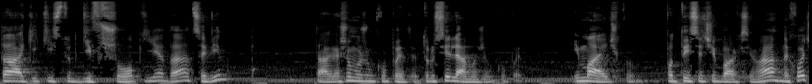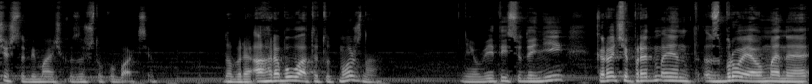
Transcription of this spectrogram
Так, якийсь тут гіфт-шоп є, да? Це він? Так, а що можемо купити? Трусіля можемо купити. І маєчку по тисячі баксів. А? Не хочеш собі маєчку за штуку баксів? Добре, а грабувати тут можна? Ні, увійти сюди ні. Коротше, предмет зброя у мене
